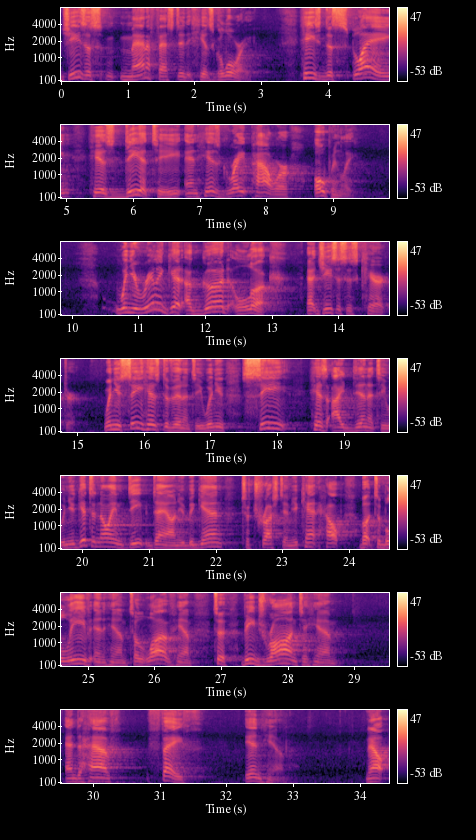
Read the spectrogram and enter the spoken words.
Jesus manifested his glory. He's displaying his deity and his great power openly. When you really get a good look at Jesus' character, when you see his divinity, when you see his identity, when you get to know him deep down, you begin to trust him. You can't help but to believe in him, to love him, to be drawn to him, and to have faith in him. Now,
